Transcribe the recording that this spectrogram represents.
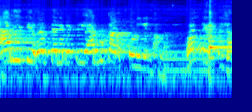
ಆ ರೀತಿ ಹೋಗ್ತೇನೆ ಬಿಟ್ಟರೆ ಯಾರಿಗೂ ಕಾಣಿಸ್ಕೊಳ್ಳುವುದಿಲ್ಲ. ಹೋಗ್ತಿರ್ತಾರೆ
